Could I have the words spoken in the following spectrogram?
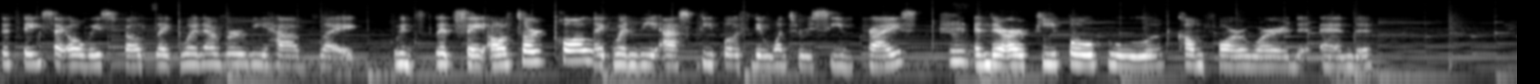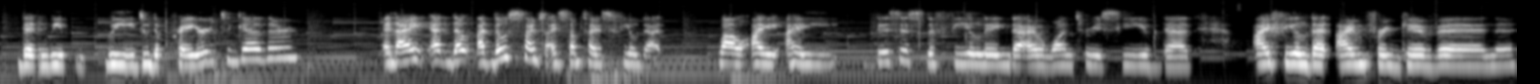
the things I always felt like whenever we have like with let's say altar call, like when we ask people if they want to receive Christ, mm. and there are people who come forward and then we we do the prayer together. And I at, th- at those times I sometimes feel that wow I I this is the feeling that I want to receive that I feel that I'm forgiven,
